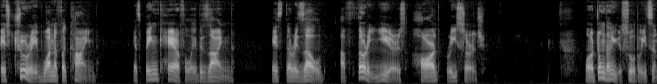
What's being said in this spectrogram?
is truly one of a kind. It's been carefully designed. It's the result of 30 years hard research. 我中等语速读一次。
